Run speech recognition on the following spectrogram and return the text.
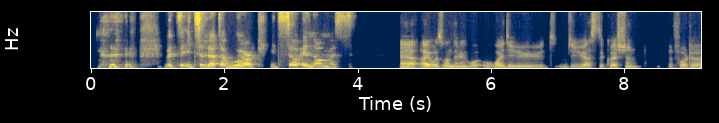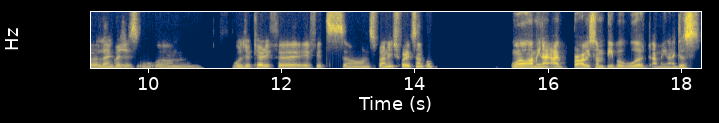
But it's a lot of work. It's so enormous. Uh, i was wondering why do you do you ask the question for the languages? Um, would you care if uh, if it's on spanish for example well, I mean, I, I, probably some people would. I mean, I just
